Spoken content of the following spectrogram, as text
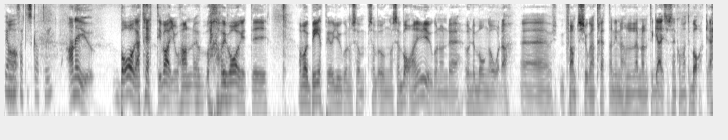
vem ja. man faktiskt ska ta in. Han är ju bara 30 Vajo. Han har ju varit i han var i BP och Djurgården som, som ung och sen var han ju i Djurgården under, under många år där. Eh, fram till 2013 innan han lämnade till Gais och sen kom han tillbaka.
